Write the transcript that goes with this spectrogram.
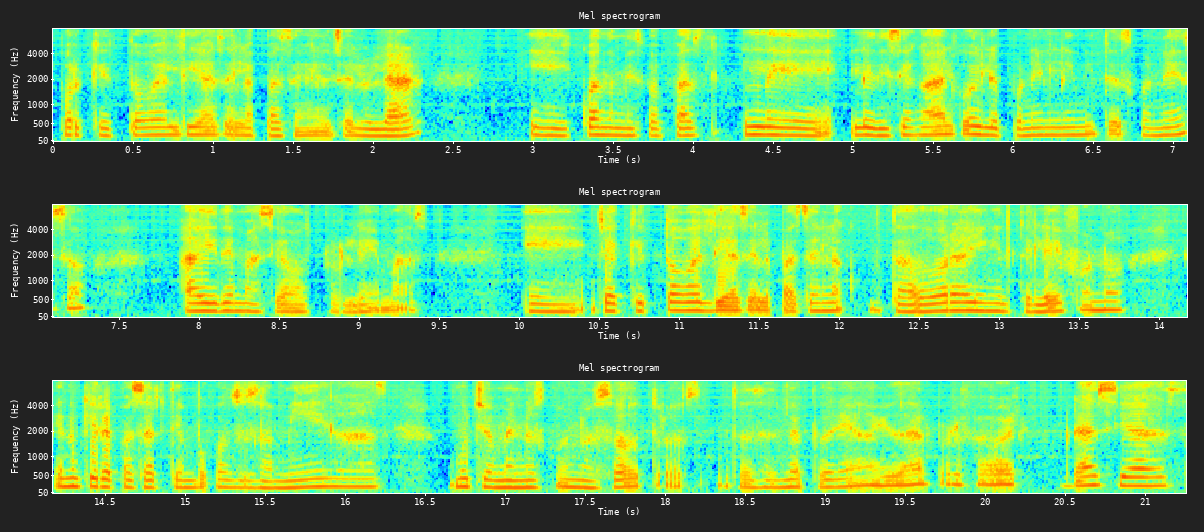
porque todo el día se la pasa en el celular y cuando mis papás le, le dicen algo y le ponen límites con eso, hay demasiados problemas, eh, ya que todo el día se le pasa en la computadora y en el teléfono y no quiere pasar tiempo con sus amigas, mucho menos con nosotros. Entonces, ¿me podrían ayudar, por favor? Gracias.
